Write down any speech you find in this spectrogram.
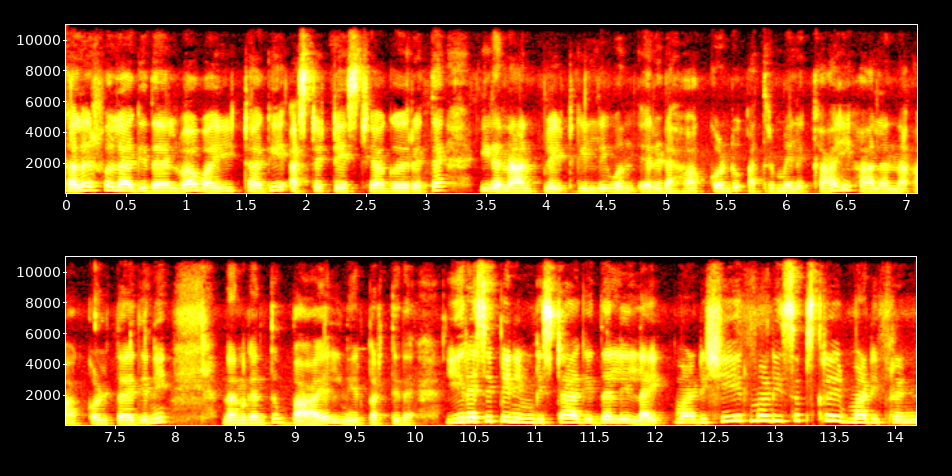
ಕಲರ್ಫುಲ್ ಆಗಿದೆ ಅಲ್ವಾ? ವೈಟಾಗಿ ಅಷ್ಟೇ ಟೇಸ್ಟಿಯಾಗೂ ಇರುತ್ತೆ. ಈಗ ನಾನು ಪ್ಲೇಟ್ಗೆ ಇಲ್ಲಿ ಒಂದು ಎರಡು ಹಾಕ್ಕೊಂಡು ಅದ್ರ ಮೇಲೆ ಕಾಯಿ ಹಾಲನ್ನು ಹಾಕ್ಕೊಳ್ತಾ ಇದ್ದೀನಿ. ನನಗಂತೂ ಬಾಯಲ್ಲಿ ನೀರು ಬರ್ತಿದೆ. ಈ ರೆಸಿಪಿ ನಿಮ್ಗೆ ಇಷ್ಟ ಆಗಿದ್ದಲ್ಲಿ ಲೈಕ್ ಮಾಡಿ ಶೇರ್ ಮಾಡಿ ಸಬ್ಸ್ಕ್ರೈಬ್ ಮಾಡಿ ಫ್ರೆಂಡ್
